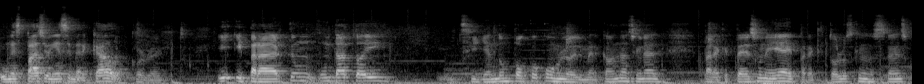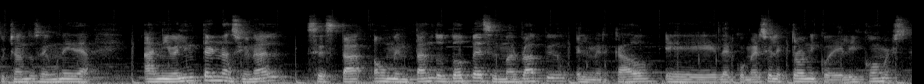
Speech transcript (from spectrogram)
un espacio en ese mercado. Correcto. Y, para darte un, un dato ahí, siguiendo un poco con lo del mercado nacional, para que te des una idea y para que todos los que nos están escuchando se den una idea, a nivel internacional se está aumentando dos veces más rápido el mercado eh, del comercio electrónico, del e-commerce,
